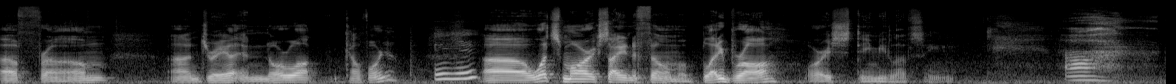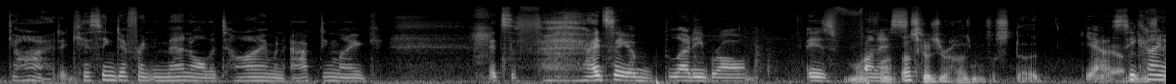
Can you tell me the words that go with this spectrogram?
Uh, from Andrea in Norwalk, California. Mm-hmm. Uh, what's more exciting to film, a bloody brawl or a steamy love scene? Oh, God, kissing different men all the time and acting like it's a. F- I'd say a bloody brawl is More fun. funnest. That's because your husband's a stud. yes, Yeah. he kind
